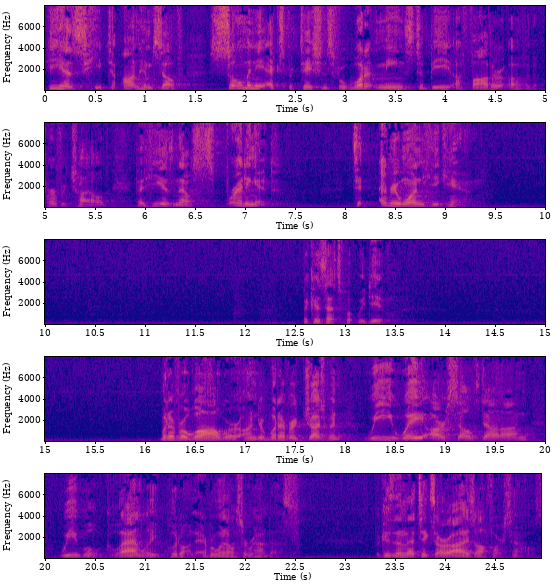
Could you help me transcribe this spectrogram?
He has heaped on himself so many expectations for what it means to be a father of the perfect child that he is now spreading it to everyone he can. Because that's what we do. Whatever law we're under, whatever judgment we weigh ourselves down on, we will gladly put on everyone else around us. Because then that takes our eyes off ourselves.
